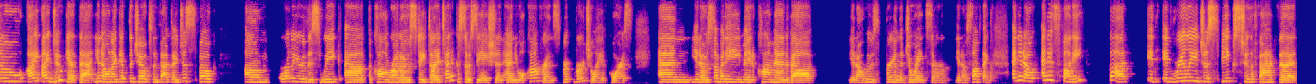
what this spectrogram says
So I, I do get that, you know, and I get the jokes. In fact, I just spoke um, earlier this week at the Colorado State Dietetic Association annual conference, vir- virtually, of course. And, you know, somebody made a comment about, you know, who's bringing the joints or, you know, something. And, you know, and it's funny, but it, it really just speaks to the fact that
